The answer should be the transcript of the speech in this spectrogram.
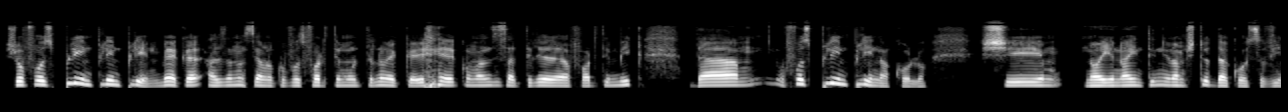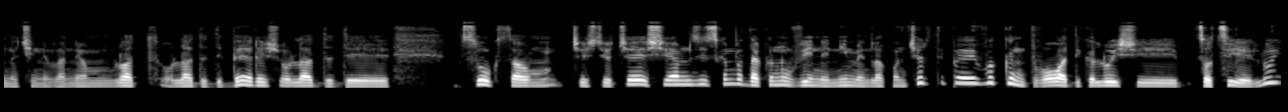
și au fost plin, plin, plin. Bine că asta nu înseamnă că a fost foarte multă lume, că e, cum am zis, atelierul era foarte mic, dar a fost plin, plin acolo. Și noi înainte nu am știut dacă o să vină cineva. Ne-am luat o ladă de bere și o ladă de suc sau ce știu ce și am zis că bă, dacă nu vine nimeni la concerte, păi vă cânt vouă, adică lui și soției lui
